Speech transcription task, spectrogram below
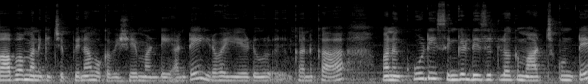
బాబా మనకి చెప్పిన ఒక విషయం అండి. అంటే ఇరవై ఏడు కనుక మనం కూడి సింగిల్ డిజిట్లోకి మార్చుకుంటే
